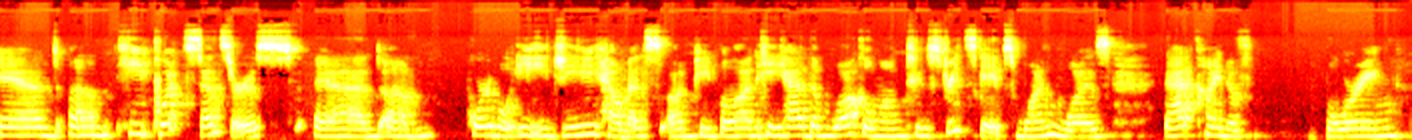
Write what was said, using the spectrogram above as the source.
And um, he put sensors and um, portable EEG helmets on people, and he had them walk along two streetscapes. One was that kind of boring,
